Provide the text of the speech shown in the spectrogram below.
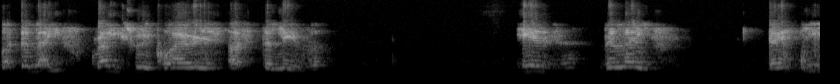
But the life Christ requires us to live is the life that He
